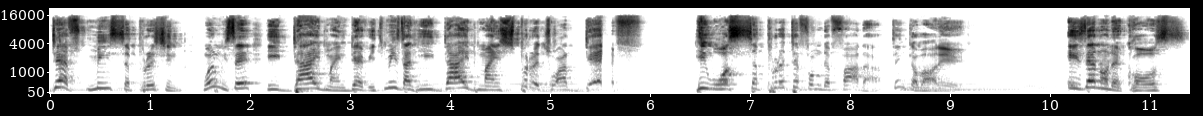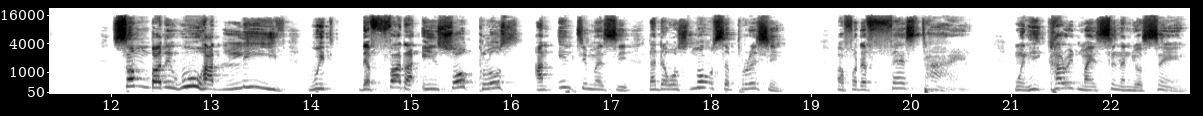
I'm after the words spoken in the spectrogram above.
Death means separation. When we say he died my death, it means that he died my spiritual death. He was separated from the Father. Think about it. Is there not a cause? Somebody who had lived with the Father in so close an intimacy that there was no separation. But for the first time, when he carried my sin and your sin,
